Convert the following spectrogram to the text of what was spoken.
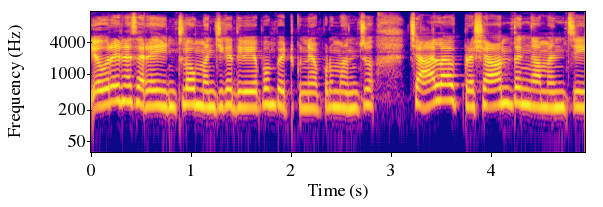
ఎవరైనా సరే ఇంట్లో మంచిగా దీపం పెట్టుకునేప్పుడు మంచు చాలా ప్రశాంతంగా మంచి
